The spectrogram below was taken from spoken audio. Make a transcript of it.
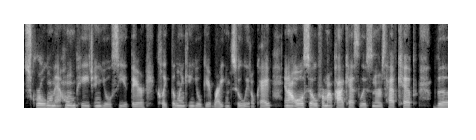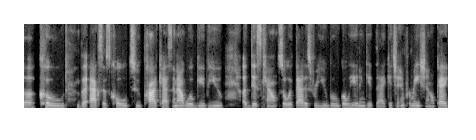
scroll on that homepage and you'll see it there. Click the link and you'll get right into it okay? And i also for my podcast listeners have kept the code the access code to podcast and that will give you a discount. So if that is for you boo go ahead and get that. Get your information okay?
